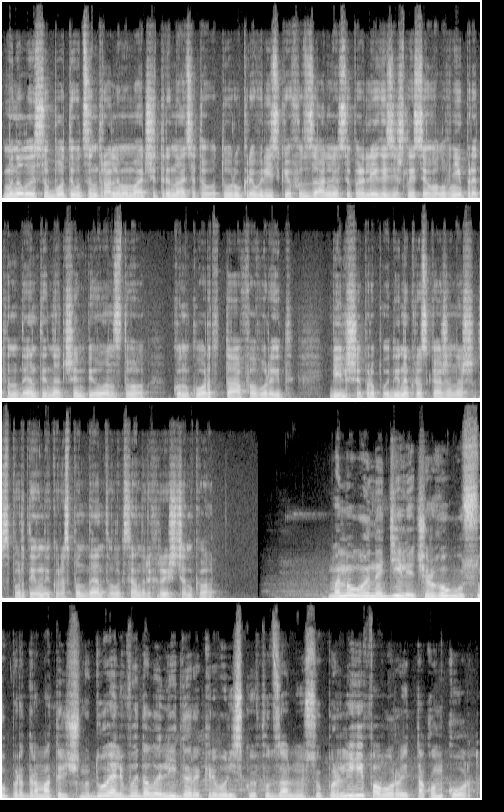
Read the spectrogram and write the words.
Минулої суботи у центральному матчі 13-го туру Криворізької футзальної суперліги зійшлися головні претенденти на чемпіонство Конкорд та Фаворит. Більше про поєдинок розкаже наш спортивний кореспондент Олександр Хрищенко. Минулої неділі чергову супердраматичну дуель видали лідери Криворізької футзальної суперліги Фаворит та Конкорд.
